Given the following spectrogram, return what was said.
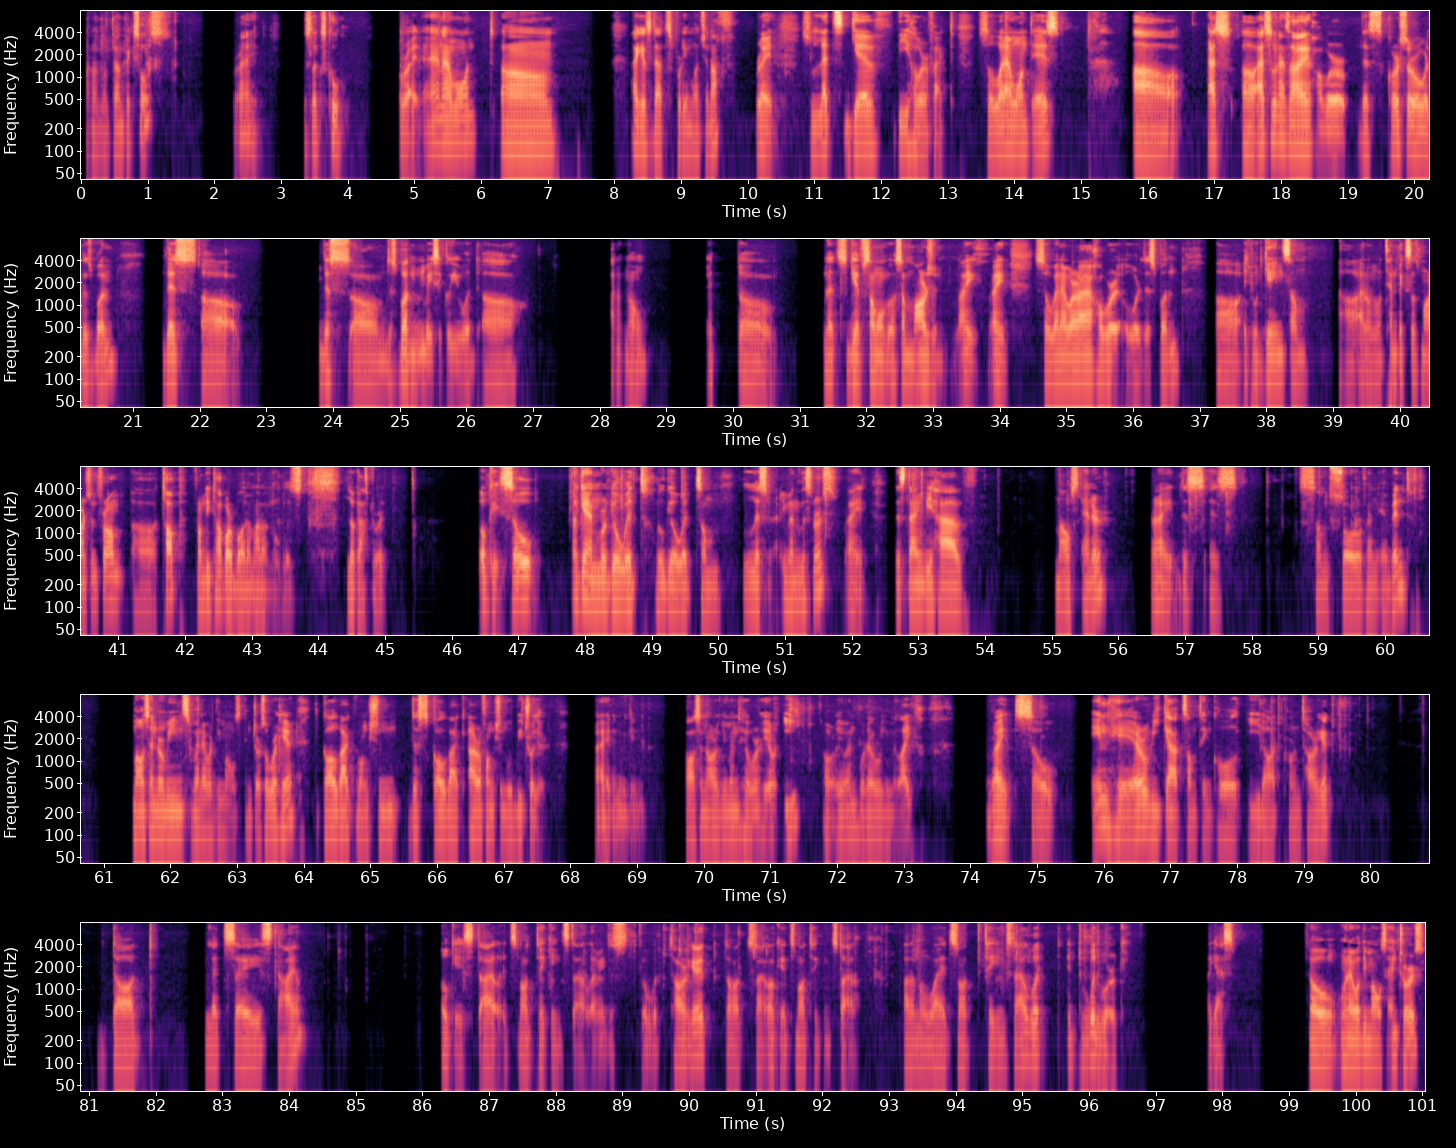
I don't know 10 pixels. Right. This looks cool. All right and I want um I guess that's pretty much enough right. So let's give the hover effect. So what I want is uh, as uh, as soon as I hover this cursor over this button this uh, this um, this button basically would uh, I don't know. It uh, let's give some of uh, some margin like right? So whenever I hover over this button uh, it would gain some uh, I don't know 10 pixels margin from uh, top from the top or bottom I don't know we'll just look after it. Okay so again we'll go with we'll go with some list event listeners right? This time we have mouse enter right? This is some sort of an event. Mouse enter means whenever the mouse enters over here the callback function this callback arrow function would be triggered right? And we can pass an argument over here e or even whatever you may like. Right so in here we got something called e dot current target dot let's say style. Okay style it's not taking style. Let me just go with target dot style. Okay it's not taking style. I don't know why it's not taking style but it would work I guess so whenever the mouse enters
